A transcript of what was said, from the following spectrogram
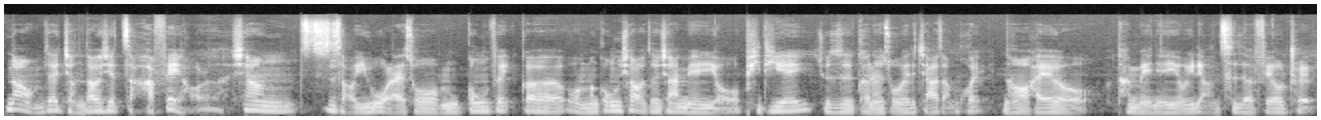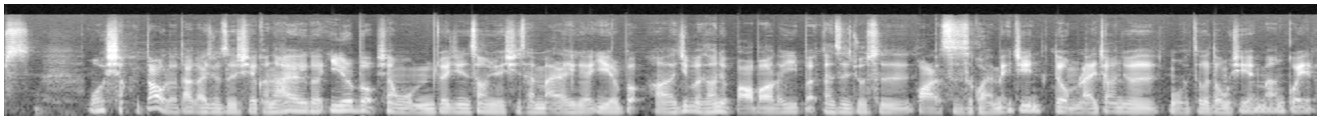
那我们再讲到一些杂费好了，像至少以我来说，我们公费呃，我们公校这下面有 PTA，就是可能所谓的家长会，然后还有。他每年有一两次的 field trips，我想到的大概就这些，可能还有一个 yearbook，像我们最近上学期才买了一个 yearbook 啊，基本上就薄薄的一本，但是就是花了四十块美金，对我们来讲就是我这个东西也蛮贵的。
